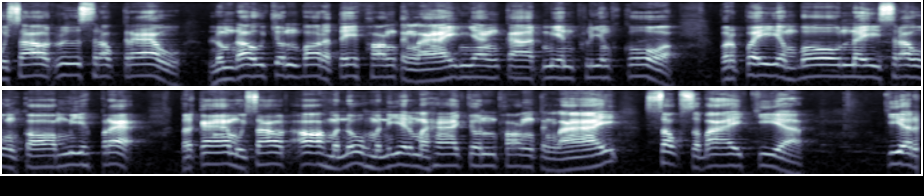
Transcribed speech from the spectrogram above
មួយសោតឬស្រុកក្រៅលំនៅជនបរទេសផងទាំងឡាយញ៉ាំងកើតមានភ្លៀងផ្គរប្រពៃអម្បូរនៃស្រូវអង្គមាសប្រាក់ប្រការមួយសោតអស់មនុស្សមនាលមហាជនផងទាំងឡាយសុខសបាយជាជារ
